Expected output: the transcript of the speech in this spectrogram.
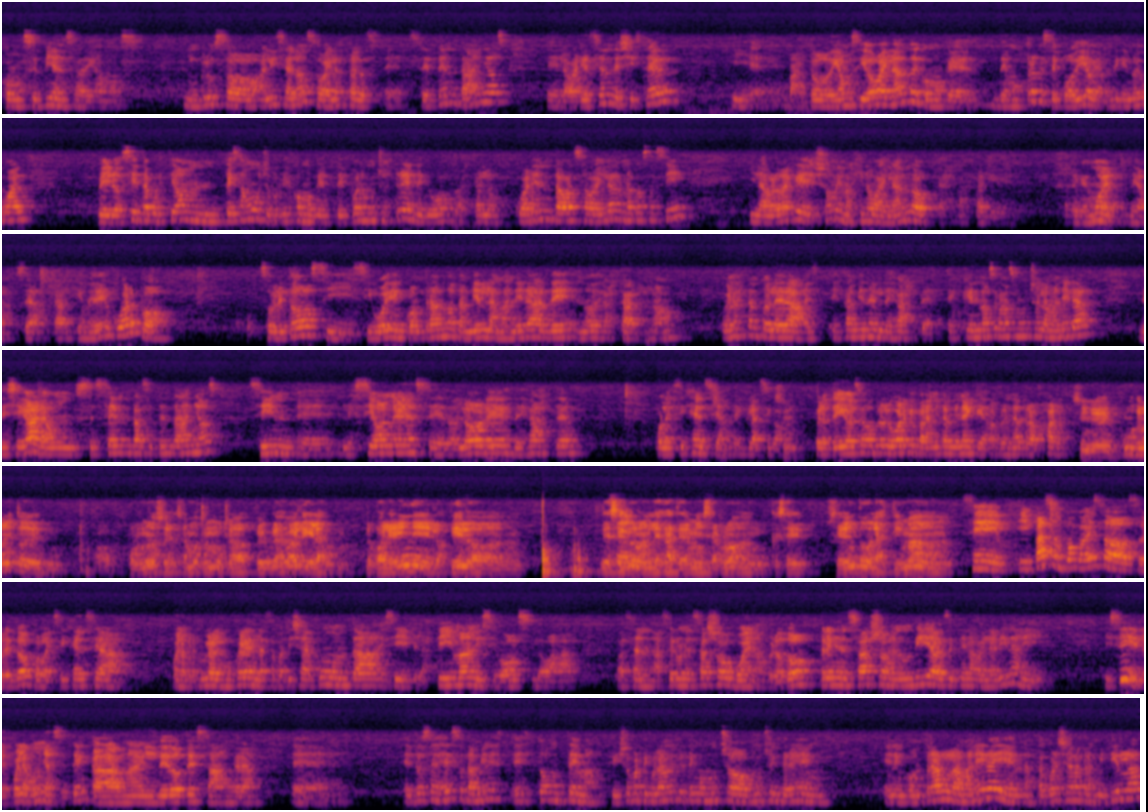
como se piensa, digamos. Incluso Alicia Alonso bailó hasta los 70 eh, años, eh, la variación de Giselle y, eh, y todo, digamos, siguió bailando y como que demostró que se podía, obviamente que no igual, pero sí, esta cuestión pesa mucho porque es como que te pone mucho estrés de que vos hasta los 40 vas a bailar, una cosa así. Y la verdad que yo me imagino bailando hasta que, hasta que muera, digamos. O sea, hasta que me dé el cuerpo. Sobre todo si, si voy encontrando también la manera de no desgastar, ¿no? Porque no es tanto la edad, es, es también el desgaste. Es que no se conoce mucho la manera de llegar a un 60, 70 años sin eh, lesiones, eh, dolores, desgaste, por la exigencia del clásico. Pero te digo, ese es otro lugar que para mí también hay que aprender a trabajar. Sí, eh, como también esto de, por lo menos se, se muestran muchas películas de baile que los bailarines, los pies de ese sí. el desgaste también se roban, que se, se ven todos lastimados. Sí, y pasa un poco eso, sobre todo por la exigencia, bueno, por ejemplo, las mujeres de la zapatilla de punta, y sí, te lastiman, y si vos lo vas a, vas a hacer un ensayo, bueno, pero dos, tres ensayos en un día, a veces tienen las bailarinas, y, y sí, después las uñas se te encarna, el dedo te sangra. Eh, entonces eso también es, es todo un tema, que yo particularmente tengo mucho, mucho interés en en encontrar la manera y en hasta poder llegar a transmitirla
